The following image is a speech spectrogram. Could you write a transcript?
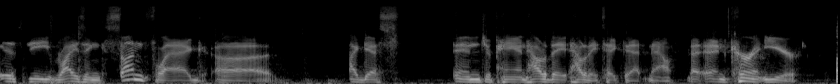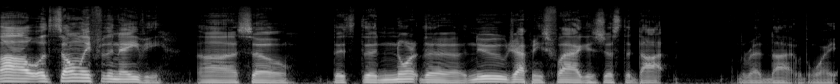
is the rising sun flag? Uh, I guess in Japan, how do they how do they take that now? Uh, And current year. Uh, well, it's only for the Navy. Uh, so it's the nor- the new Japanese flag is just the dot, the red dot with the white.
